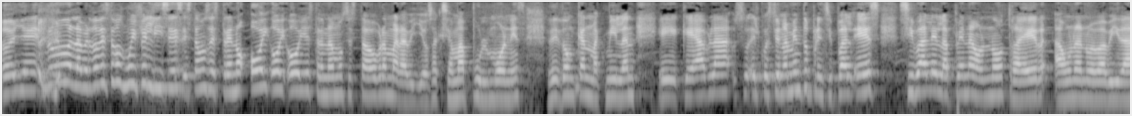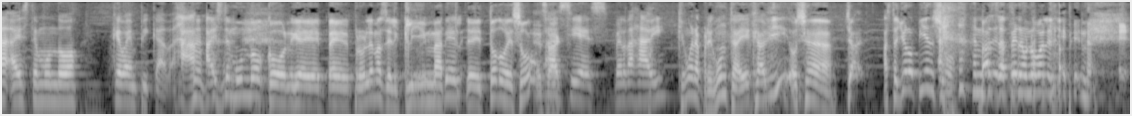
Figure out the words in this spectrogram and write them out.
Oye, no, la verdad estamos muy felices. Estamos de estreno. Hoy, hoy, hoy estrenamos esta obra maravillosa que se llama Pulmones de Duncan Macmillan, eh, que habla, el cuestionamiento principal es si vale la pena o no traer a una nueva vida a este mundo que va en picada. A, a este mundo con eh, eh, problemas del clima, Del- eh, todo eso. Exacto. Así es, ¿verdad, Javi? Qué buena pregunta, ¿eh, Javi? O sea, ya, hasta yo lo pienso. ¿Vale la pena o no vale la pena? Eh,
